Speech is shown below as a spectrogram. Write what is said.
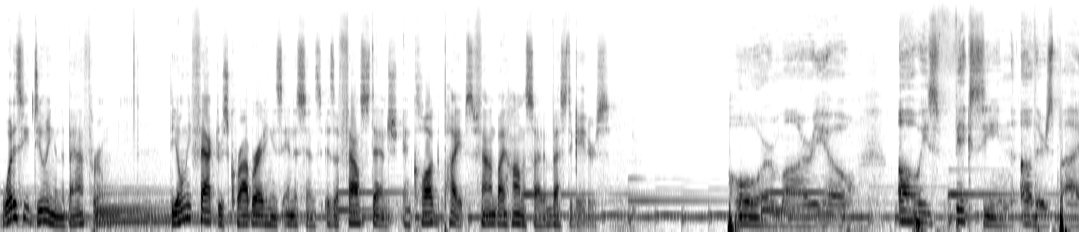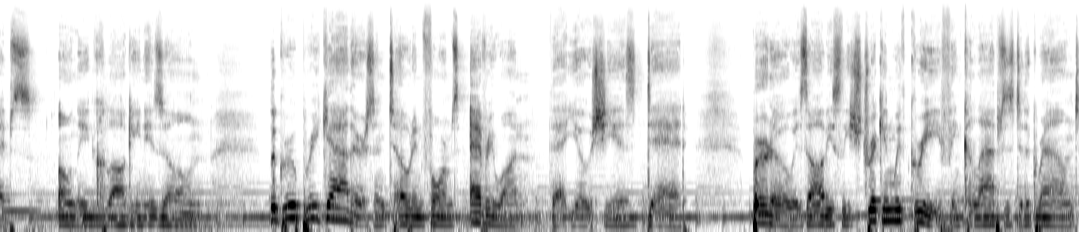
What is he doing in the bathroom? The only factors corroborating his innocence is a foul stench and clogged pipes found by homicide investigators. Poor Mario. Always fixing others' pipes, only clogging his own. The group regathers and Toad informs everyone that Yoshi is dead. Birdo is obviously stricken with grief and collapses to the ground.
